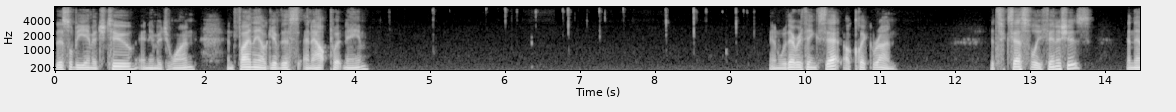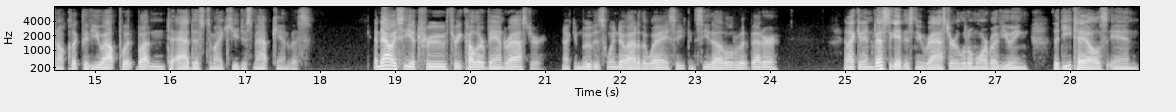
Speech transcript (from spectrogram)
This will be image 2 and image 1. And finally, I'll give this an output name. And with everything set, I'll click Run. It successfully finishes, and then I'll click the View Output button to add this to my QGIS map canvas. And now I see a true three color band raster. And I can move this window out of the way so you can see that a little bit better. And I can investigate this new raster a little more by viewing the details in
